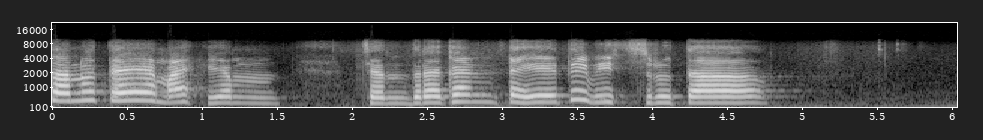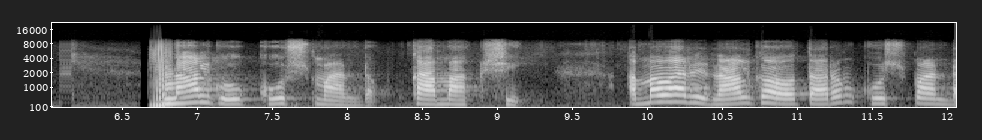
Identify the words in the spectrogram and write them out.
తనుతే మహ్యం చంద్రగంటేతి విశ్రుత నాలుగు కూష్మాండం కామాక్షి. అమ్మవారి నాలుగో అవతారం కూష్మాండ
